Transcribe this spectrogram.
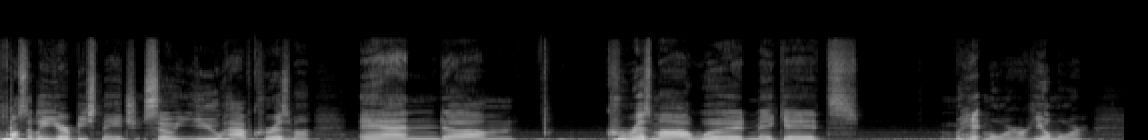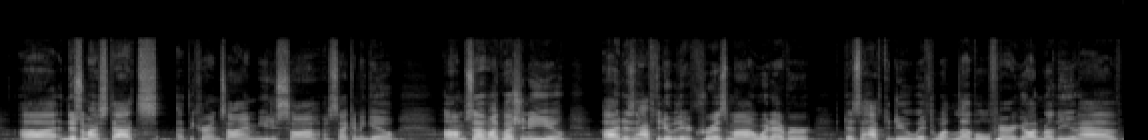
possibly you're a beast mage, so you have charisma, and um, charisma would make it hit more or heal more. Uh, and those are my stats at the current time. You just saw a second ago. Um, so that's my question to you. Uh, does it have to do with your charisma or whatever? Does it have to do with what level fairy godmother you have?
